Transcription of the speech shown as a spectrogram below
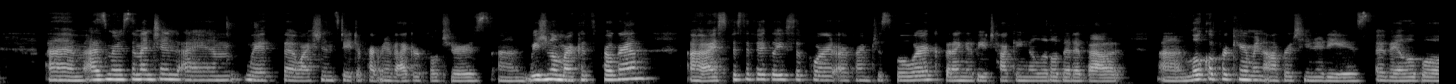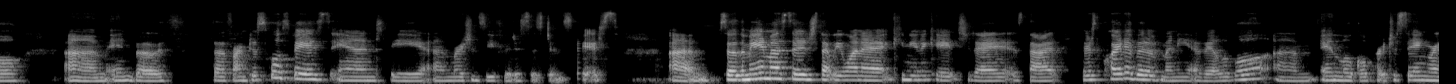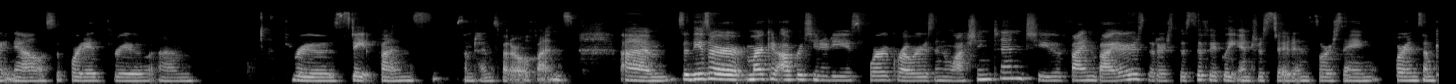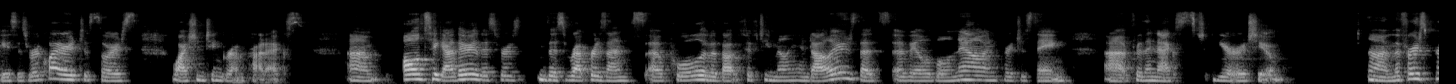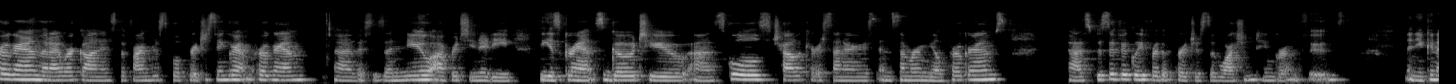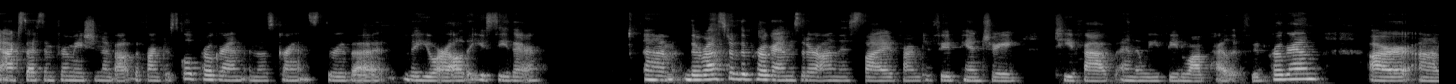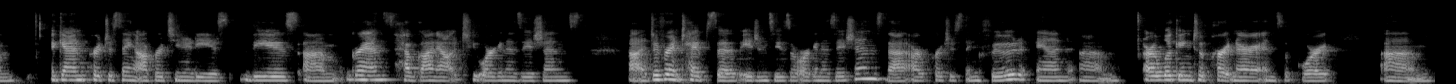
Um, as Maressa mentioned, I am with the Washington State Department of Agriculture's um, Regional Markets Program. Uh, I specifically support our farm to school work, but I'm going to be talking a little bit about um, local procurement opportunities available um, in both the farm to school space and the emergency food assistance space. Um, so the main message that we want to communicate today is that there's quite a bit of money available um, in local purchasing right now, supported through um, through state funds, sometimes federal funds. Um, so these are market opportunities for growers in Washington to find buyers that are specifically interested in sourcing, or in some cases required to source Washington grown products. Um, altogether, this, this represents a pool of about $50 million that's available now in purchasing uh, for the next year or two. Um, the first program that I work on is the Farm to School Purchasing Grant Program. Uh, this is a new opportunity. These grants go to uh, schools, childcare centers, and summer meal programs, uh, specifically for the purchase of Washington grown foods. And you can access information about the Farm to School program and those grants through the, the URL that you see there. Um, the rest of the programs that are on this slide, Farm to Food Pantry, TFAP, and the We Feed WA Pilot Food Program, are um, again purchasing opportunities. These um, grants have gone out to organizations, uh, different types of agencies or organizations that are purchasing food and um, are looking to partner and support um,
